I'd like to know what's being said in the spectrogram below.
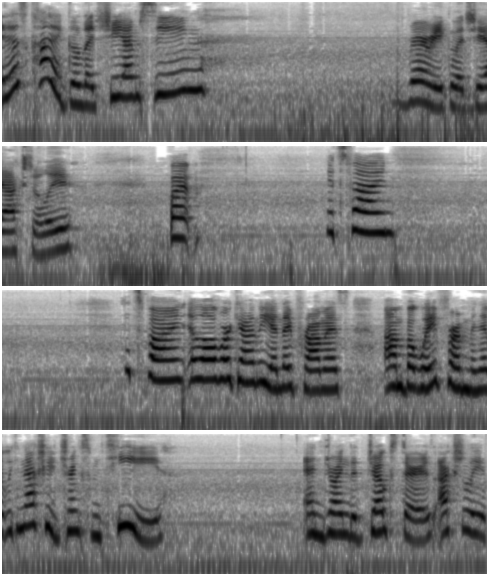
It is kind of glitchy, I'm seeing. Very glitchy, actually. But it's fine. It's fine. It'll all work out in the end, I promise. Um, but wait for a minute. We can actually drink some tea and join the jokesters. Actually,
